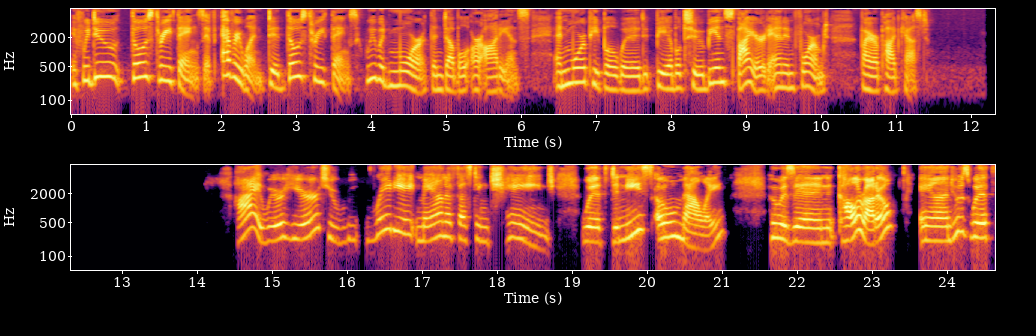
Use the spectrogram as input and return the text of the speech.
If we do those three things, if everyone did those three things, we would more than double our audience, and more people would be able to be inspired and informed by our podcast. Hi, we're here to radiate manifesting change with Denise O'Malley, who is in Colorado and who's with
